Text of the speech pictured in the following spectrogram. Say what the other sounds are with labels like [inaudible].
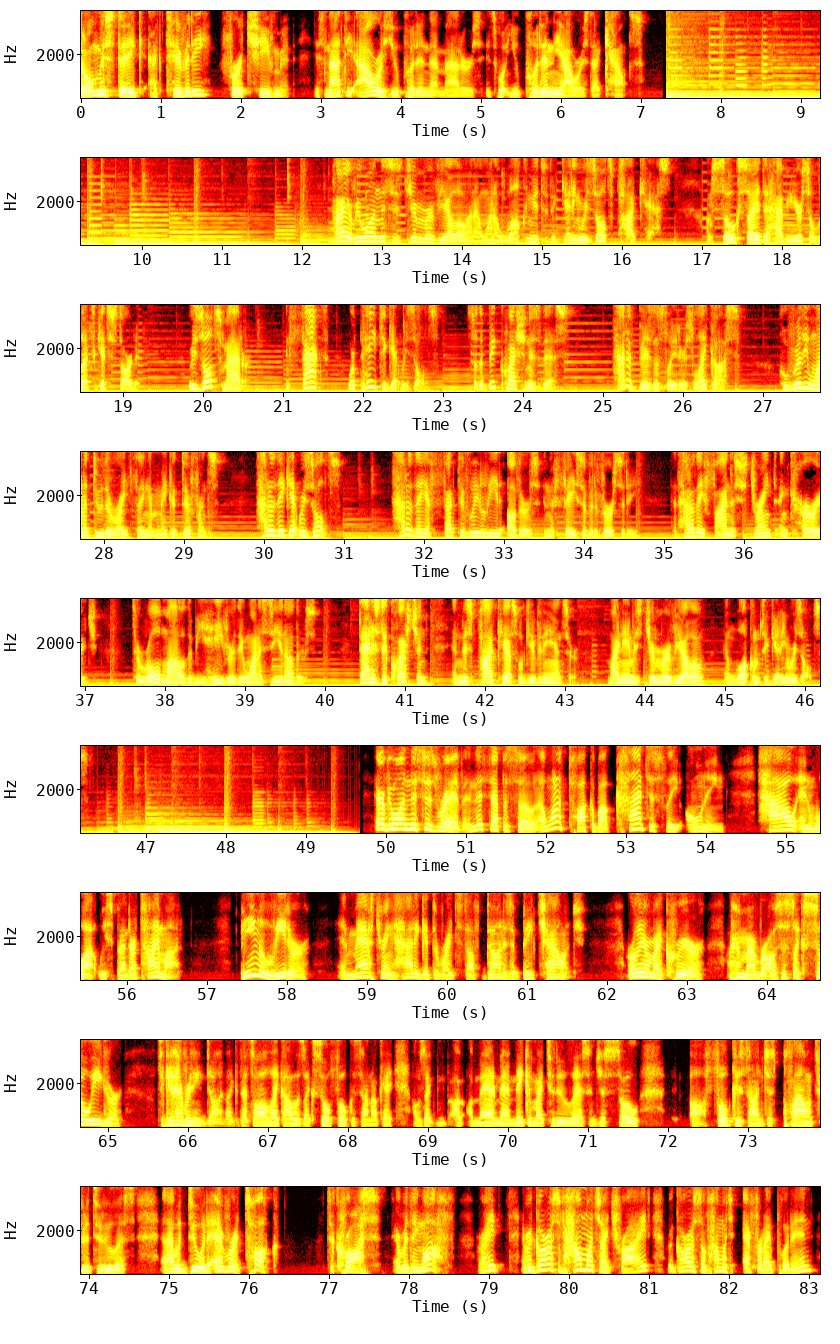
Don't mistake activity for achievement. It's not the hours you put in that matters, it's what you put in the hours that counts. Hi, everyone. This is Jim Riviello, and I want to welcome you to the Getting Results podcast. I'm so excited to have you here, so let's get started. Results matter. In fact, we're paid to get results. So the big question is this How do business leaders like us, who really want to do the right thing and make a difference, how do they get results? How do they effectively lead others in the face of adversity? And how do they find the strength and courage to role model the behavior they want to see in others? That is the question, and this podcast will give you the answer. My name is Jim Riviello, and welcome to Getting Results. Hey everyone, this is Riv, and in this episode, I want to talk about consciously owning how and what we spend our time on. Being a leader and mastering how to get the right stuff done is a big challenge. Earlier in my career, I remember I was just like so eager to get everything done. Like that's all like I was like so focused on. Okay. I was like a, a madman making my to-do list and just so uh, focused on just plowing through the to-do list. And I would do whatever it took to cross everything off. Right. And regardless of how much I tried, regardless of how much effort I put in,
